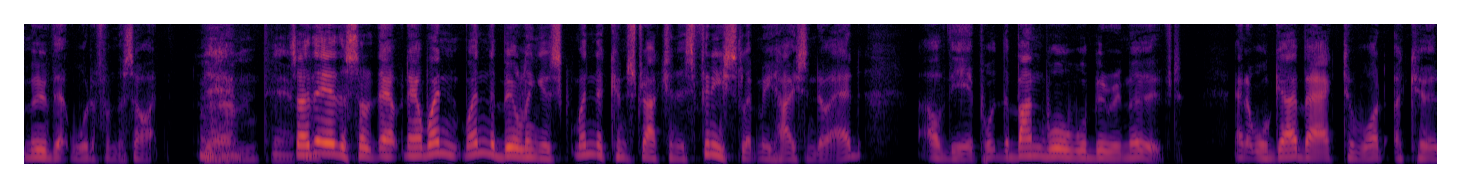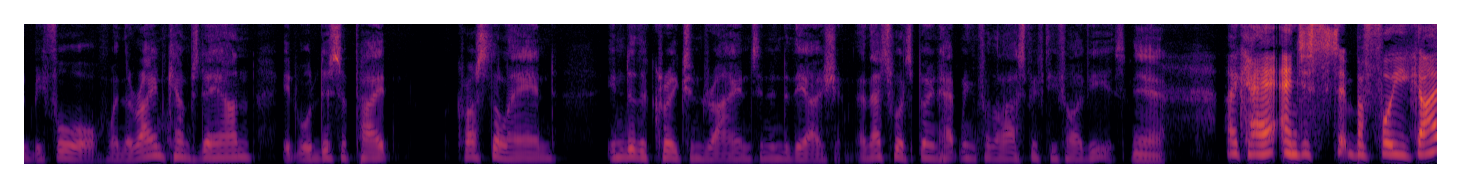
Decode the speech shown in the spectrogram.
move that water from the site. Yeah, Um, yeah. So they're the sort of now, now when when the building is when the construction is finished. Let me hasten to add, of the airport, the bund wall will be removed, and it will go back to what occurred before. When the rain comes down, it will dissipate across the land into the creeks and drains and into the ocean, and that's what's been happening for the last fifty-five years. Yeah. Okay, and just before you go,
